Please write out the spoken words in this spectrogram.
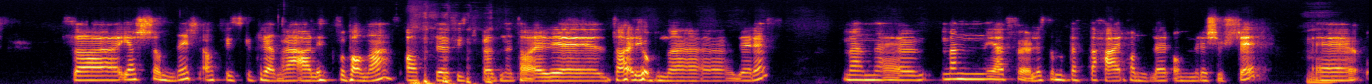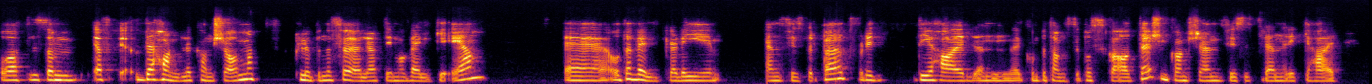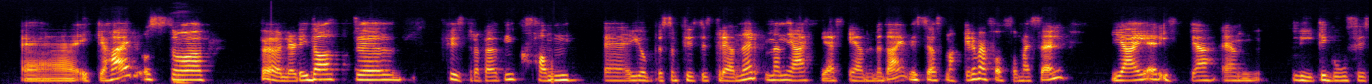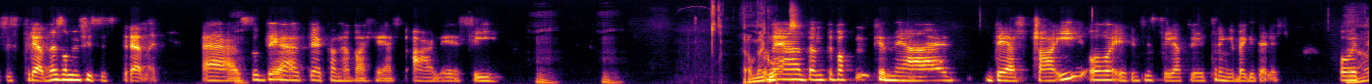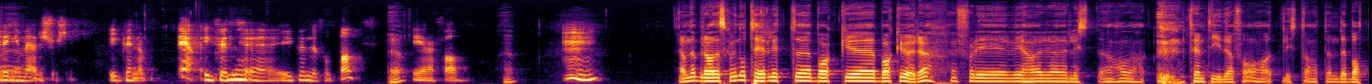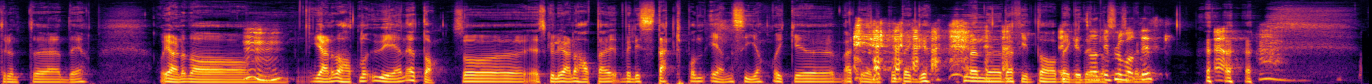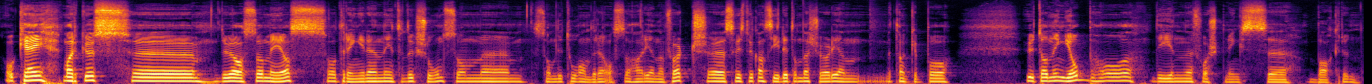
Så jeg skjønner at fysiske trenere er litt forbanna at eh, fysioterapeutene tar, eh, tar jobbene deres. Men, eh, men jeg føler som at dette her handler om ressurser. Mm. Eh, og at liksom Det handler kanskje om at klubbene føler at de må velge én. Eh, og da velger de en fysioterapeut fordi de har en kompetanse på skader som kanskje en fysisk trener ikke har. Eh, ikke har. Og så føler de da at eh, fysioterapeuten kan eh, jobbe som fysisk trener, men jeg er helt enig med deg, hvis jeg snakker i hvert fall for meg selv. Jeg er ikke en like god fysisk trener som en fysisk trener. Eh, så det, det kan jeg bare helt ærlig si. Mm. Mm. Ja, men det Så er det, godt. den debatten kunne jeg delta i, og egentlig si at vi trenger begge deler. Og vi Ja, trenger ja. mer ressurser i, kvinne, ja, i, kvinne, i kvinnefotball. I hvert fall. Ja. Mm. Ja, men Det er bra. Det skal vi notere litt eh, bak, eh, bak øret. Fordi vi har eh, lyst, ha- fremtidig iallfall hatt lyst til å ha en debatt rundt det. Og gjerne da, mm. gjerne da hatt noe uenighet, da. Så jeg skulle gjerne hatt deg veldig sterkt på den ene sida, og ikke vært enig på begge. Men det er fint å ha begge Ikke så deler. også, diplomatisk. Ja. Ok, Markus. eh, Du er også med oss og trenger en introduksjon som, eh, som de to andre også har gjennomført. Eh, Så hvis du kan si litt om deg sjøl igjen med tanke på utdanning, jobb og din forskningsbakgrunn.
